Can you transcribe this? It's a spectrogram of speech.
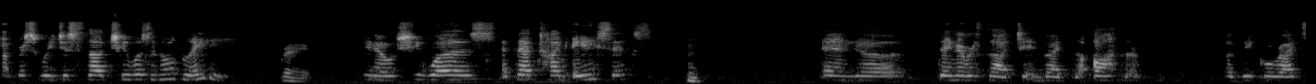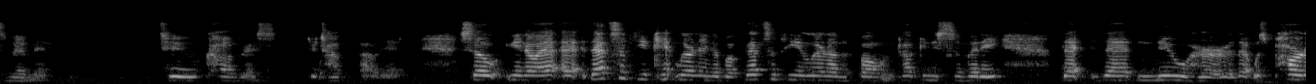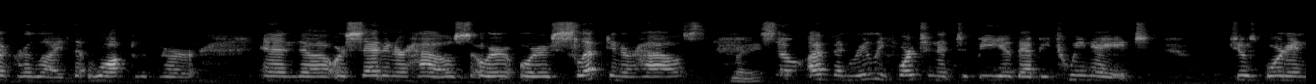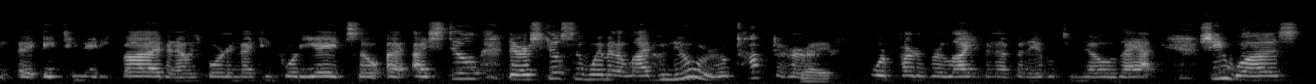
Congress, we just thought she was an old lady. Right. You know, she was at that time 86. Hmm. And uh, they never thought to invite the author of the Equal Rights Amendment to Congress to talk about it. So, you know, I, I, that's something you can't learn in a book. That's something you learn on the phone, talking to somebody that that knew her, that was part of her life, that walked with her, and uh, or sat in her house, or or slept in her house. Right. So I've been really fortunate to be at that between age. She was born in uh, 1885, and I was born in 1948. So I, I still, there are still some women alive who knew her, who talked to her, Right. who were part of her life, and I've been able to know that she was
